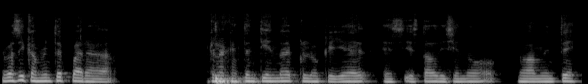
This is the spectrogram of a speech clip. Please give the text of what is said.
es básicamente para que la gente entienda lo que ya he, estado diciendo nuevamente,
